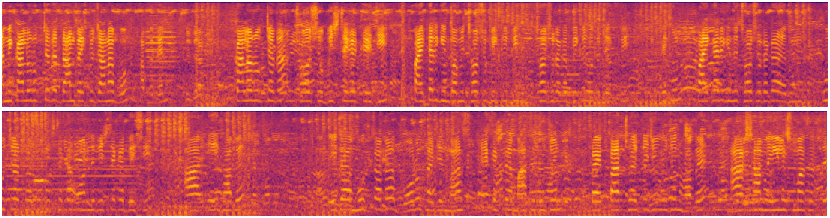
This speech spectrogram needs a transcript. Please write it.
আমি কালো রূপচাঁদার দামটা একটু জানাব আপনাদের। কালো রূপচাঁদা ছয়শো বিশ টাকা কেজি। পাইকারি কিন্তু আমি ছশো বিক্রি, ছয়শো টাকা বিক্রি হতে দেখছি। দেখুন, পাইকারি কিন্তু ছশো টাকা এবং খুচরা ছশো বিশ টাকা অনলি বিশ টাকা বেশি। আর এইভাবে এটা মুসকাটা বড় সাইজের মাছ এক একটা মাছের ওজন প্রায় পাঁচ ছয় কেজি ওজন হবে। আর সামনে ইলিশ মাছ আছে।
